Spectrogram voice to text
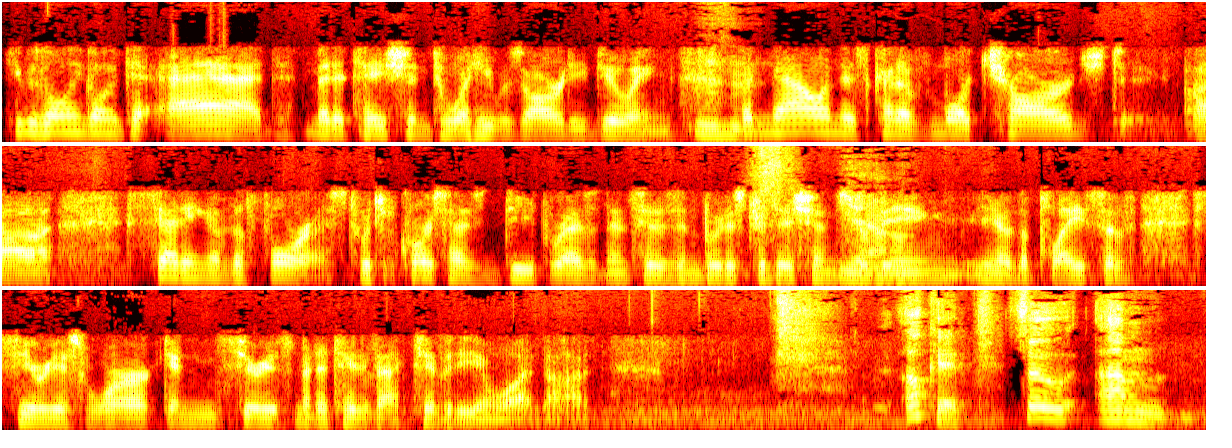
he was only going to add meditation to what he was already doing. Mm-hmm. But now in this kind of more charged uh, setting of the forest, which of course has deep resonances in Buddhist traditions yeah. for being, you know, the place of serious work and serious meditative activity and whatnot. Okay, so um,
